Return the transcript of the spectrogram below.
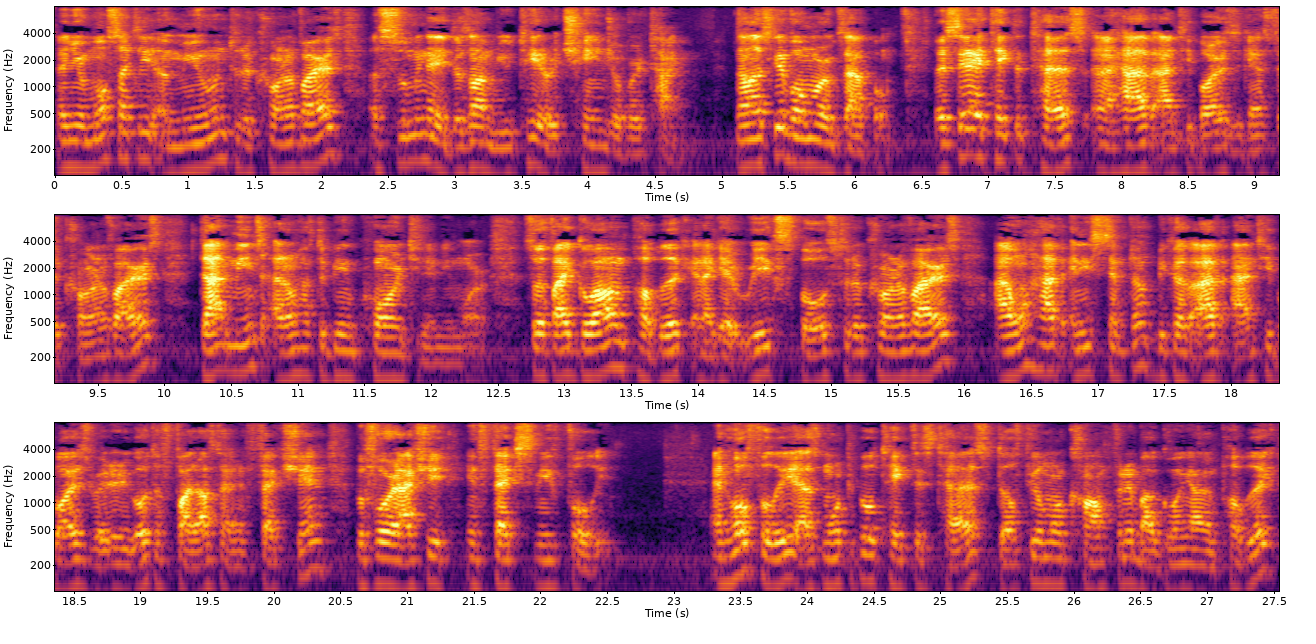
then you're most likely immune to the coronavirus, assuming that it does not mutate or change over time. Now let's give one more example. Let's say I take the test and I have antibodies against the coronavirus. That means I don't have to be in quarantine anymore. So if I go out in public and I get re-exposed to the coronavirus, I won't have any symptoms because I have antibodies ready to go to fight off that infection before it actually infects me fully. And hopefully, as more people take this test, they'll feel more confident about going out in public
